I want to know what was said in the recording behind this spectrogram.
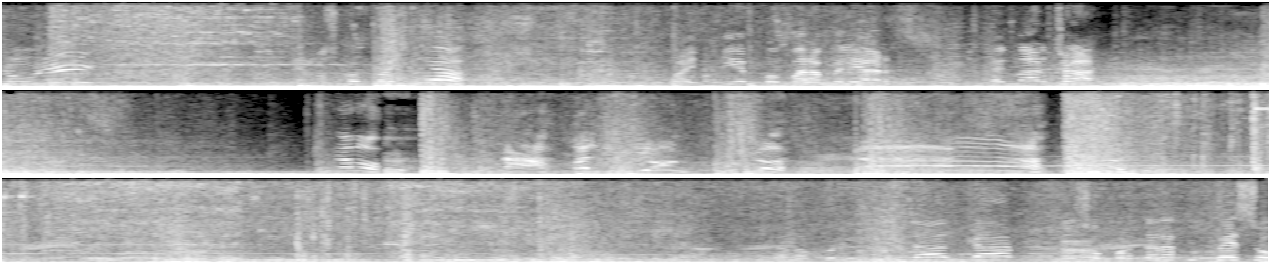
¡Tony! ¡Tenemos compañía! No hay tiempo para pelear. ¡En marcha! ¡Cuidado! ¡Ah! ¡Maldición! Con el cristal, Cap. No soportará tu peso.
